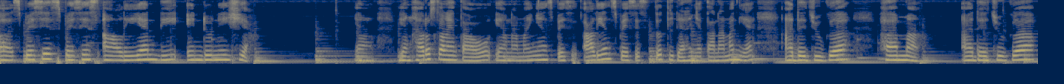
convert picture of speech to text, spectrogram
uh, spesies-spesies alien di Indonesia. Yang yang harus kalian tahu yang namanya spesies alien spesies itu tidak hanya tanaman ya, ada juga hama, ada juga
